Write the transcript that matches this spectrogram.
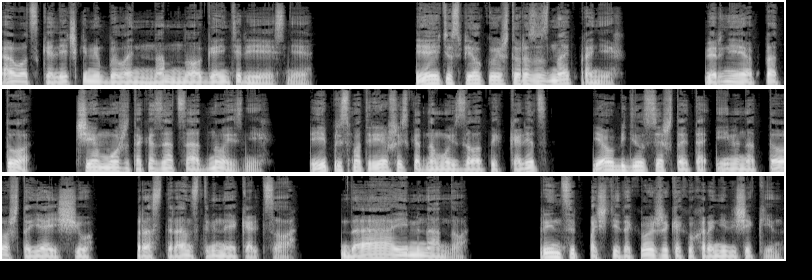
А вот с колечками было намного интереснее. Я ведь успел кое-что разузнать про них. Вернее, про то, чем может оказаться одно из них. И, присмотревшись к одному из золотых колец, я убедился, что это именно то, что я ищу — пространственное кольцо. Да, именно оно. Принцип почти такой же, как у хранилища Кин.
